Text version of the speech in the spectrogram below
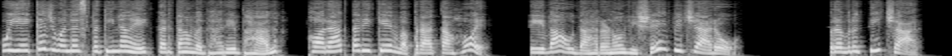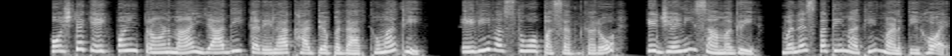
કોઈ એક જ વનસ્પતિના એક કરતાં વધારે ભાગ ખોરાક તરીકે વપરાતા હોય તેવા ઉદાહરણો વિશે વિચારો. પ્રવૃત્તિ ચાર. કોષ્ટક એક પોઈન્ટ ત્રણમાં યાદી કરેલા ખાદ્ય પદાર્થોમાંથી એવી વસ્તુઓ પસંદ કરો કે જેની સામગ્રી વનસ્પતિમાંથી મળતી હોય.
